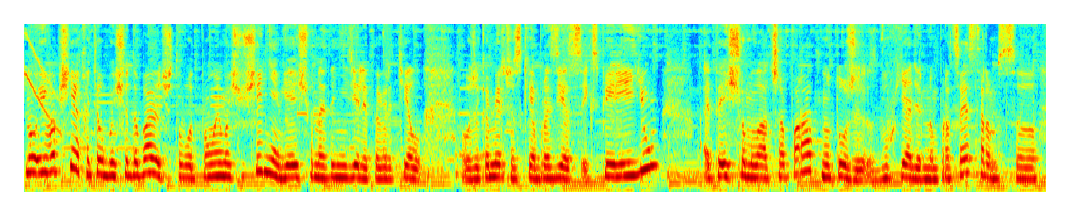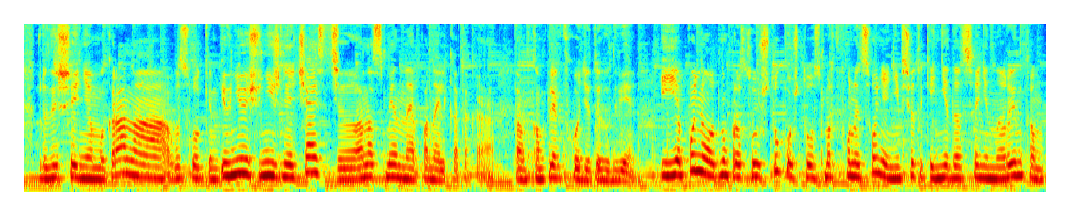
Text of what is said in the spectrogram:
Ну и вообще я хотел бы еще добавить, что вот по моим ощущениям, я еще на этой неделе повертел уже коммерческий образец Xperia U. Это еще младший аппарат, но тоже с двухъядерным процессором, с разрешением экрана высоким. И у нее еще нижняя часть, э, она сменная панелька такая. Там в комплект входит их две. И я понял одну простую штуку, что смартфоны Sony, они все-таки недооценены рынком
